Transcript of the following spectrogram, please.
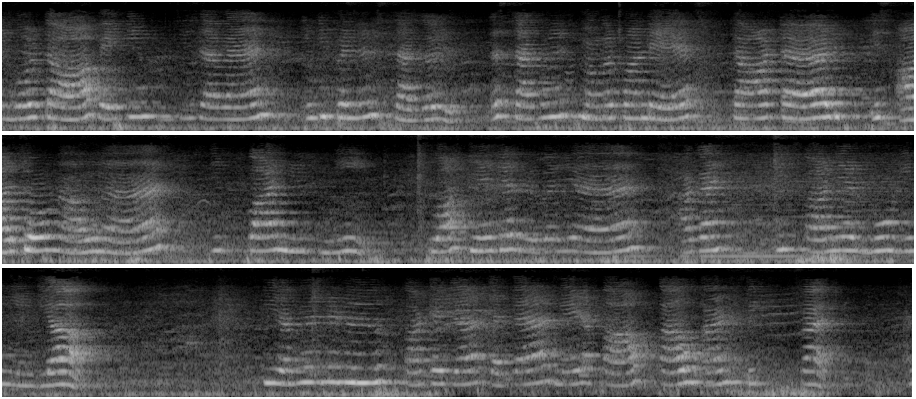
revolt of 1857 independence struggle. The struggle with Mangal Pandey started is also known as Sepoy Mutiny. It was major rebellion against British colonial rule in India. Use cottages that were made cow and pig a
